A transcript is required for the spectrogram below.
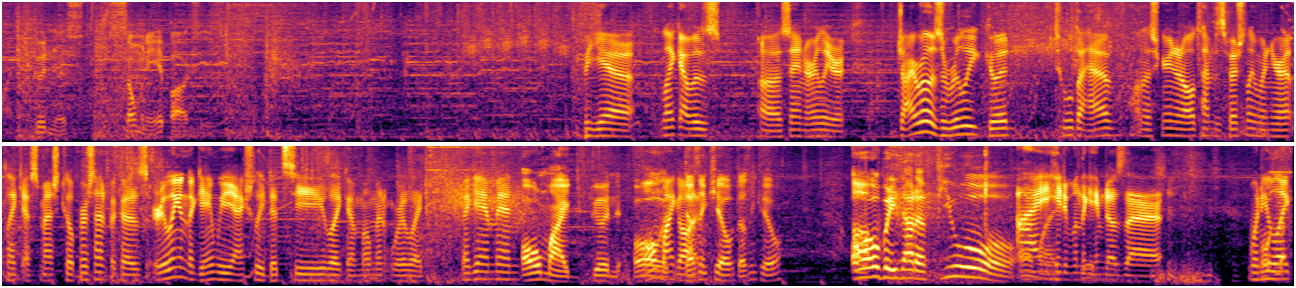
my goodness, so many hitboxes. But yeah, like I was uh, saying earlier, gyro is a really good tool to have on the screen at all times, especially when you're at like F smash kill percent. Because early in the game, we actually did see like a moment where like Mega Ant-Man. Oh my goodness. Oh, Oh my God. Doesn't kill, doesn't kill. Oh. Oh, but he's out of fuel. Oh I my hate it when the game does that. when you like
